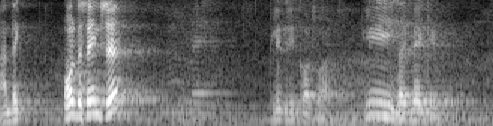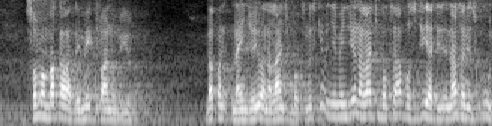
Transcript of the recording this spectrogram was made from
And they, all the saints say, please read God's word. Please, I beg you. Soma mpaka they make fun of you. Mpaka naenjoyiwa na lunchbox. Umesikia venye nimeenjoy na lunchbox hapo sijui ati nursery school.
